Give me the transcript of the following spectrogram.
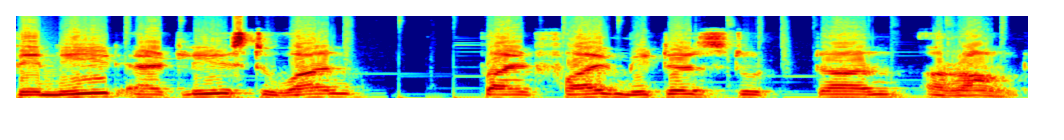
they need at least 1.5 meters to turn around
